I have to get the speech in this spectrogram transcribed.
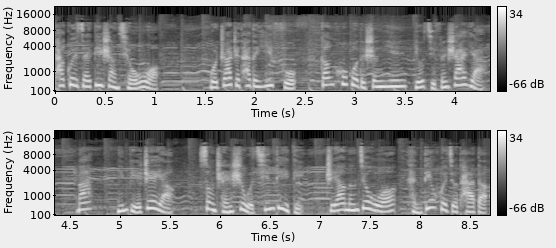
他跪在地上求我，我抓着他的衣服，刚哭过的声音有几分沙哑。妈，您别这样，宋晨是我亲弟弟，只要能救我，肯定会救他的。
